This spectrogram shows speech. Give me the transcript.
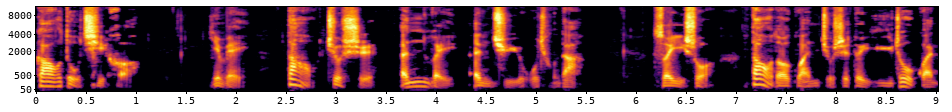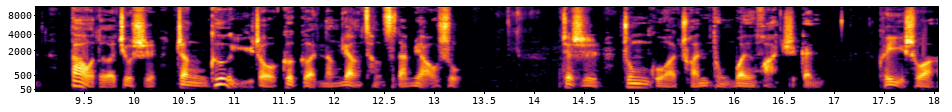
高度契合，因为道就是 n 为 n 趋于无穷大，所以说道德观就是对宇宙观，道德就是整个宇宙各个能量层次的描述。这是中国传统文化之根，可以说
